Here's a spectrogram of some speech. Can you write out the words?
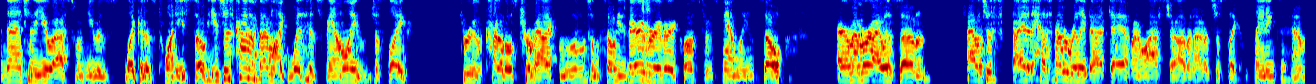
and then to the US when he was like in his 20s. So he's just kind of been like with his family just like through kind of those traumatic moves. And so he's very very very close to his family. And so I remember I was um I was just I had had a really bad day at my last job and I was just like complaining to him.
